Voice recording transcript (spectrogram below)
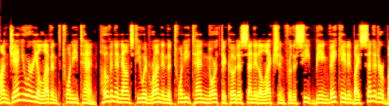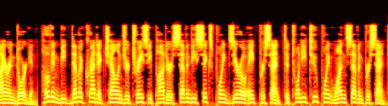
On January 11, 2010, Hoeven announced he would run in the 2010 North Dakota Senate election for the seat being vacated by Senator Byron Dorgan. Hoeven beat Democratic challenger Tracy Potter 76.08% to 22.17%,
